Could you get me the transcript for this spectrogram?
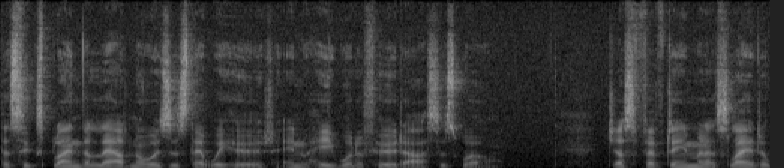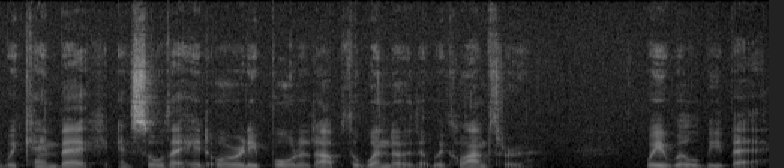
This explained the loud noises that we heard, and he would have heard us as well. Just 15 minutes later, we came back and saw that he had already boarded up the window that we climbed through. We will be back.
